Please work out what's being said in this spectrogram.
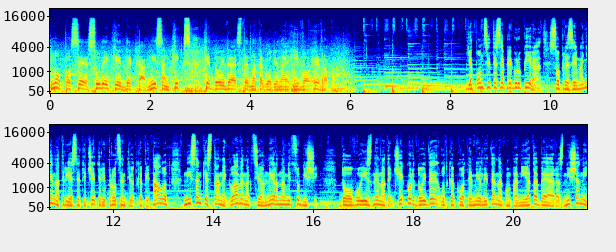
но по се судејќи дека Нисан Кикс ќе дојде следната година и во Европа. Јапонците се прегрупираат. Со преземање на 34% од капиталот, Нисан ќе стане главен акционер на Митсубиши. До овој изненаден чекор дојде откако темелите на компанијата беа разнишани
